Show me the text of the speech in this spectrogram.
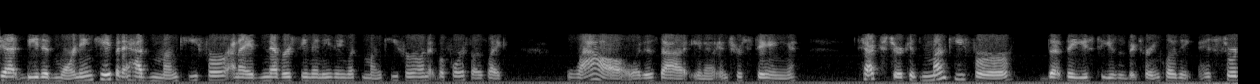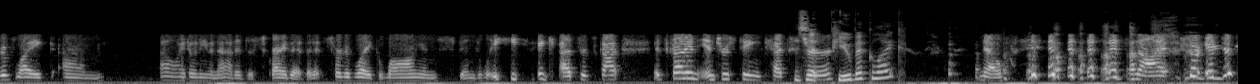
jet beaded mourning cape, and it had monkey fur, and I had never seen anything with monkey fur on it before. So I was like, wow, what is that? You know, interesting texture because monkey fur that they used to use in Victorian clothing is sort of like um oh, I don't even know how to describe it, but it's sort of like long and spindly. I guess it's got it's got an interesting texture. Is it pubic like? No, it's not. So it's just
